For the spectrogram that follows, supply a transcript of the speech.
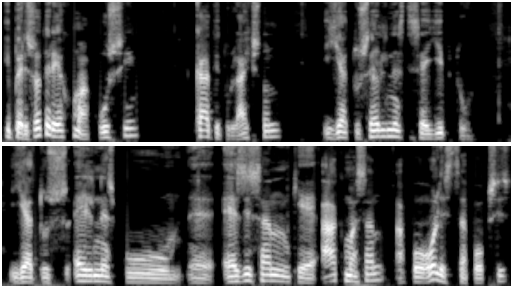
Οι περισσότεροι έχουμε ακούσει κάτι τουλάχιστον για τους Έλληνες της Αιγύπτου, για τους Έλληνες που ε, έζησαν και άκμασαν από όλες τις απόψεις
